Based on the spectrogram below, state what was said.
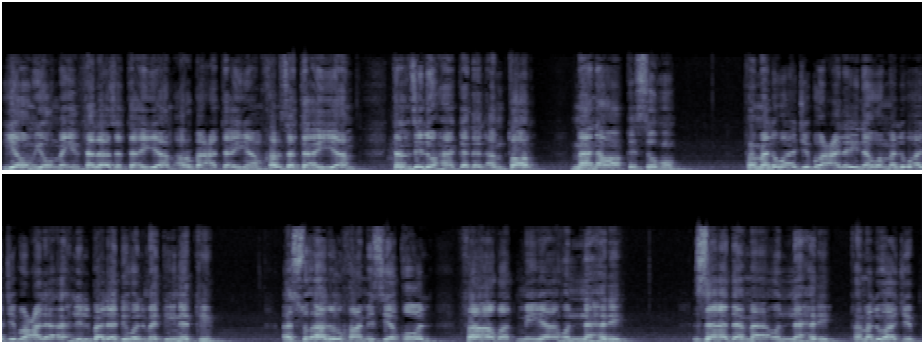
يوم يومين ثلاثة أيام أربعة أيام خمسة أيام تنزل هكذا الأمطار. ما نواقصه؟ فما الواجب علينا وما الواجب على أهل البلد والمدينة؟ السؤال الخامس يقول فاضت مياه النهر زاد ماء النهر فما الواجب؟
